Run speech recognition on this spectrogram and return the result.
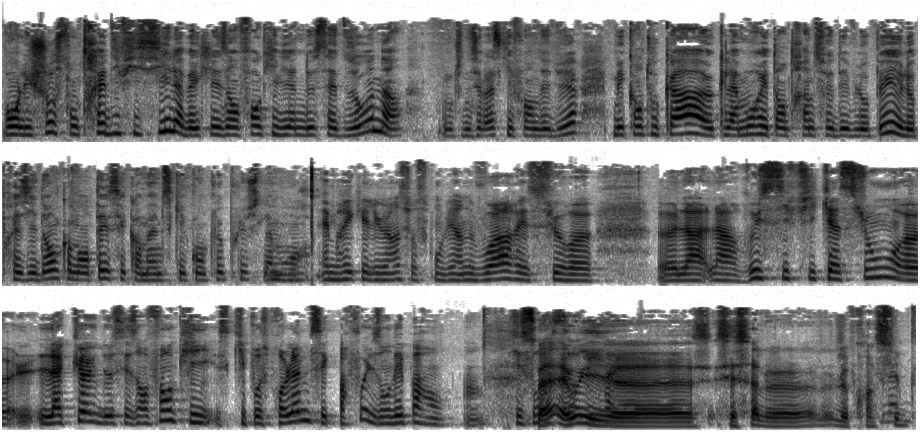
bon, les choses sont très difficiles avec les enfants qui viennent de cette zone. Donc je ne sais pas ce qu'il faut en déduire, mais qu'en tout cas, que l'amour est en train de se développer. Et le président commentait, c'est quand même ce qui compte le plus, l'amour. Émeric Eluin, sur ce qu'on vient de voir et sur euh, la, russification, euh, l'accueil de ces enfants. Qui, ce qui pose problème, c'est que parfois ils ont des parents hein, qui sont. Bah, oui, euh, c'est ça le, principe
